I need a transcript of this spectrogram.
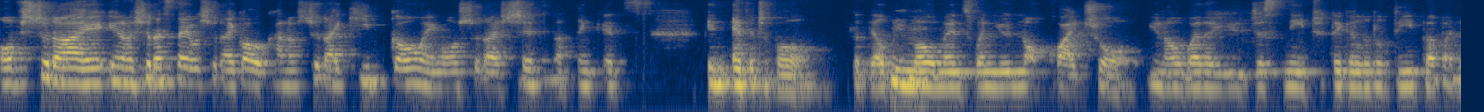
of should I, you know, should I stay or should I go? Kind of should I keep going or should I shift? I think it's inevitable that there'll be mm-hmm. moments when you're not quite sure, you know, whether you just need to dig a little deeper. But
